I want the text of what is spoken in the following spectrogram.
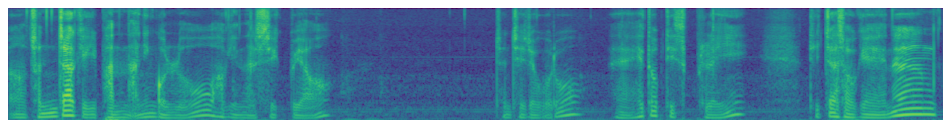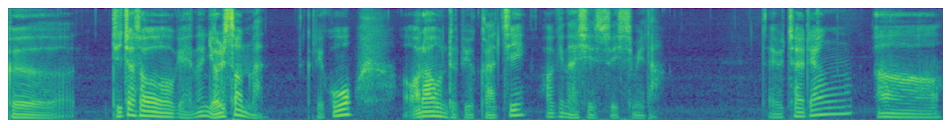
어, 전자 계기판은 아닌 걸로 확인할 수 있고요. 전체적으로 네, 헤드업 디스플레이 뒷좌석에는 그 뒷좌석에는 열선만 그리고 어라운드 뷰까지 확인하실 수 있습니다. 자, 이 차량 어,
